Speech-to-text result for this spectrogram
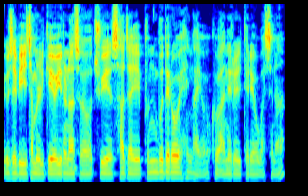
요셉이 잠을 깨어 일어나서 주의 사자의 분부대로 행하여 그 아내를 데려왔으나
